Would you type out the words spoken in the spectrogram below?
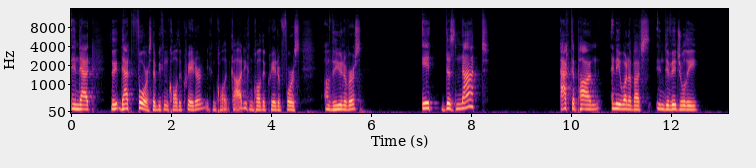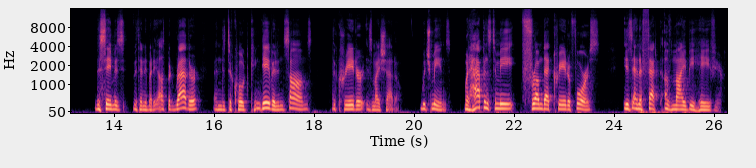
And that that force that we can call the creator, you can call it God, you can call the creative force of the universe, it does not act upon any one of us individually the same as with anybody else, but rather, and to quote King David in Psalms, the creator is my shadow, which means what happens to me from that creative force is an effect of my behavior.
